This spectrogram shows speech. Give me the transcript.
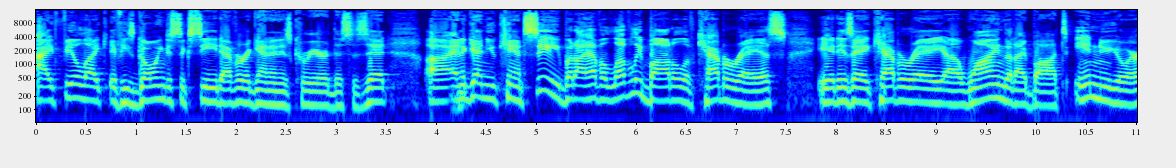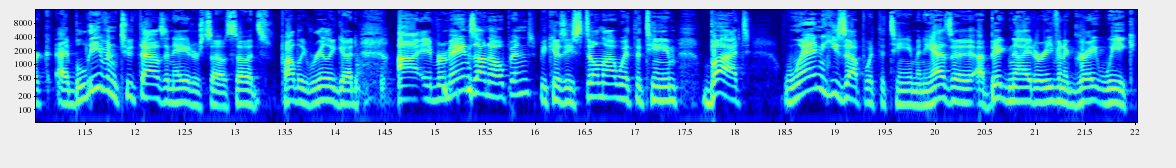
I feel like if he's going to succeed ever again in his career, this is it. Uh, and again, you can't see, but I have a lovely bottle of Cabaretus. It is a Cabaret uh, wine that I bought in New York, I believe in 2008 or so. So it's probably really good. Uh, it remains unopened because he's still not with the team, but when he's up with the team and he has a, a big night or even a great week,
